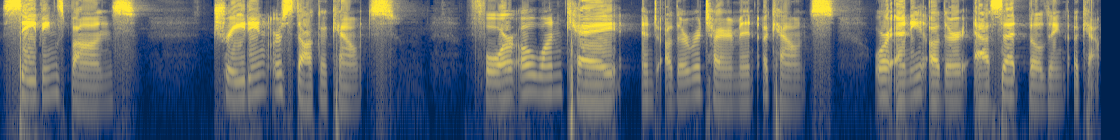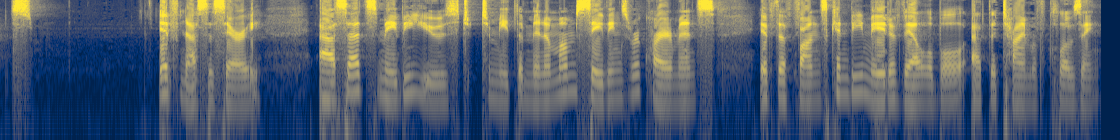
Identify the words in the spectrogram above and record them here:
savings bonds, trading or stock accounts, 401k and other retirement accounts, or any other asset building accounts. If necessary, assets may be used to meet the minimum savings requirements if the funds can be made available at the time of closing.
